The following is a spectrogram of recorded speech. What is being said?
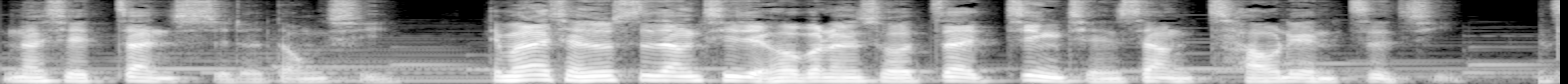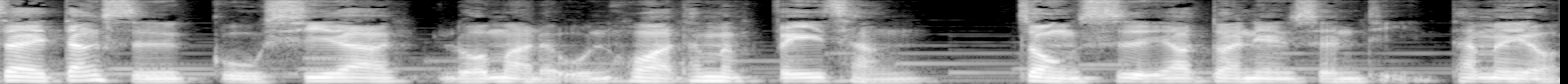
那些暂时的东西。提摩太前书四章七节后半段说，在敬虔上操练自己。在当时古希腊罗马的文化，他们非常重视要锻炼身体。他们有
